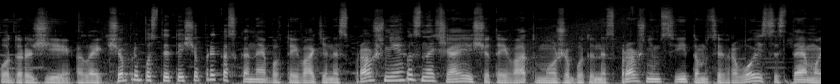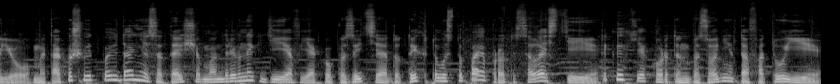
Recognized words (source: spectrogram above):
подорожі. Але якщо припустити, що приказка небо в Тейваті не справжнє, означає, що Тейват може бути несправжнім світом з ігровою системою. Ми також відповідальні за те, щоб мандрівник діяв як опозиція до тих, хто виступає проти Селестії, таких як Орден Безодні та Фатуї.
